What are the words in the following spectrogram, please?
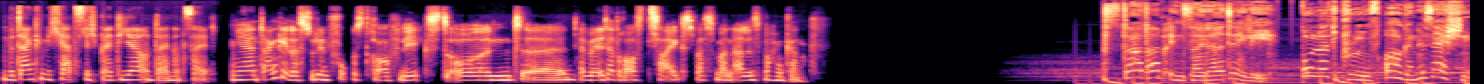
und bedanke mich herzlich bei dir und deiner Zeit. Ja, danke, dass du den Fokus drauf legst und äh, der Welt da draußen zeigst, was man alles machen kann. Startup Insider Daily Bulletproof Organization.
